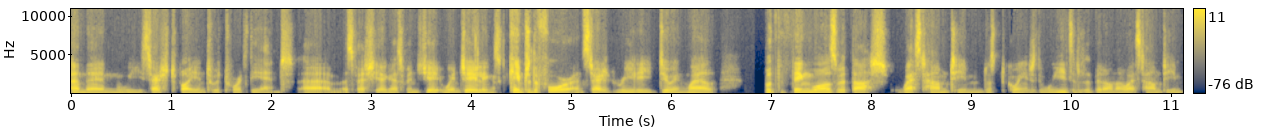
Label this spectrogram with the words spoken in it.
and then we started to buy into it towards the end um, especially i guess when J- when Jaylings came to the fore and started really doing well but the thing was with that West Ham team, and just going into the weeds a little bit on that West Ham team,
